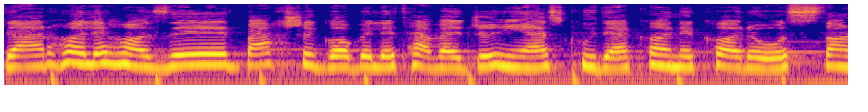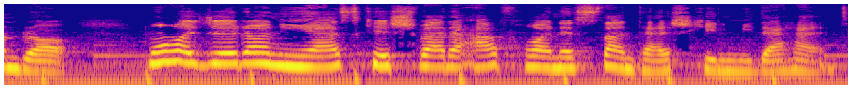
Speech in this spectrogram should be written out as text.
در حال حاضر بخش قابل توجهی از کودکان کار استان را مهاجرانی از کشور افغانستان تشکیل می دهند.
